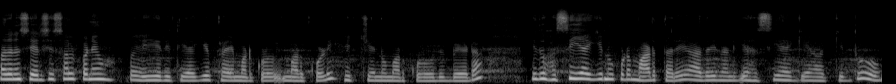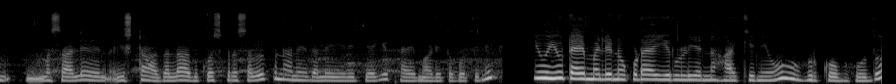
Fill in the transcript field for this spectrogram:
ಅದನ್ನು ಸೇರಿಸಿ ಸ್ವಲ್ಪನೇ ಈ ರೀತಿಯಾಗಿ ಫ್ರೈ ಮಾಡ್ಕೊಳ್ಳಿ ಮಾಡ್ಕೊಳ್ಳಿ. ಹೆಚ್ಚೇನು ಮಾಡ್ಕೊಳ್ಳೋದು ಬೇಡ. ಇದು ಹಸಿಯಾಗಿಯೂ ಕೂಡ ಮಾಡ್ತಾರೆ, ಆದರೆ ನನಗೆ ಹಸಿಯಾಗಿ ಹಾಕಿದ್ದು ಮಸಾಲೆ ಇಷ್ಟ ಆಗಲ್ಲ. ಅದಕ್ಕೋಸ್ಕರ ಸ್ವಲ್ಪ ನಾನು ಇದನ್ನು ಈ ರೀತಿಯಾಗಿ ಫ್ರೈ ಮಾಡಿ ತೊಗೋತೀನಿ. ನೀವು ಈ ಟೈಮಲ್ಲಿಯೂ ಕೂಡ ಈರುಳ್ಳಿಯನ್ನು ಹಾಕಿ ನೀವು ಹುರ್ಕೋಬಹುದು.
